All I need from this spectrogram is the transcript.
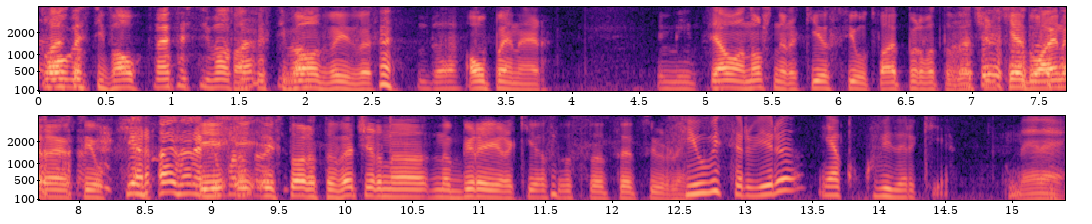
Това е е фестивал. Това е фестивал. Това е фестивал 2200. Да. Open Air. Еми, Цяла нощ на ракия с Фил. Това е първата вечер. Хедлайнера е Фил. Хедлайнер е И, първата и, и втората вечер на, на бира и ракия с а, Цет Сюрлин. Фил ви сервира няколко вида ракия. Не, не.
